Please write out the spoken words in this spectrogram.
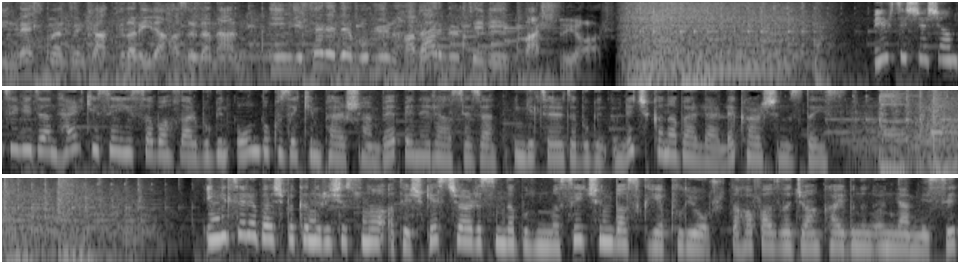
Investment'ın katkılarıyla hazırlanan İngiltere'de Bugün Haber Bülteni başlıyor. British Yaşam TV'den herkese iyi sabahlar. Bugün 19 Ekim Perşembe. Ben Ela Sezen. İngiltere'de bugün öne çıkan haberlerle karşınızdayız. İngiltere Başbakanı Rishi Sunak'a ateşkes çağrısında bulunması için baskı yapılıyor. Daha fazla can kaybının önlenmesi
